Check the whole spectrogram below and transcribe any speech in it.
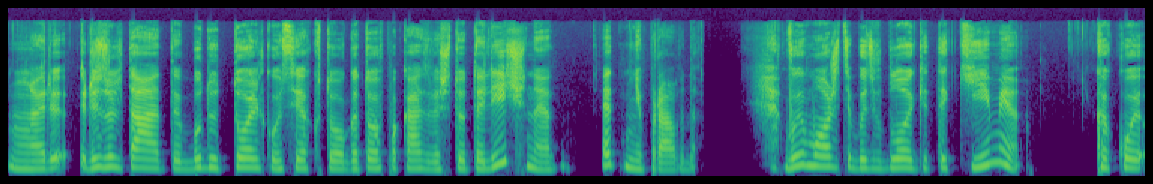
результаты будут только у тех, кто готов показывать что-то личное, это неправда. Вы можете быть в блоге такими, какой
